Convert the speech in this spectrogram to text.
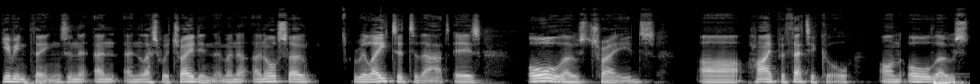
giving things and, and unless we're trading them. And, and also related to that is all those trades are hypothetical on all those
